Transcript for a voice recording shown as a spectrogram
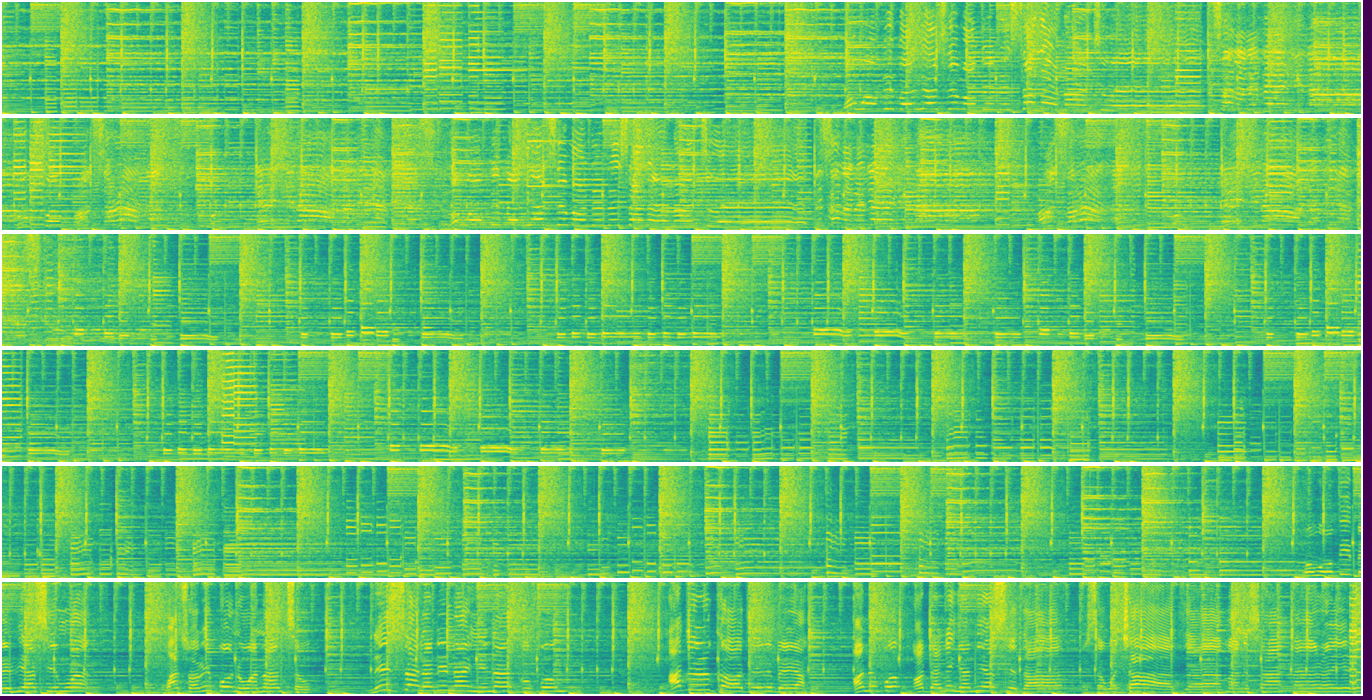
asị mụ a wasọrọ ịpụ n'ụwa na ntụ n'isi ala niile anyị na-agụfo m adịrị ka ọ dịrị be ya ọnụkpo ọdaninyamia sida bisawachaza manisa kara ire.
